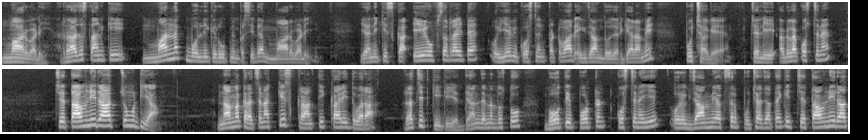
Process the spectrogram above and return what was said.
मारवाड़ी। राजस्थान की मानक बोली के रूप में प्रसिद्ध है मारवाड़ी। यानी कि इसका ए ऑप्शन राइट है और ये भी क्वेश्चन पटवार एग्ज़ाम 2011 में पूछा गया है। चलिए, अगला क्वेश्चन है। चेतावनी राज चुंगटिया नामक रचना किस क्रांतिकारी द्वारा रचित की गई है? ध्यान देना दोस्तों, बहुत इंपॉर्टेंट क्वेश्चन है ये और एग्ज़ाम में अक्सर पूछा जाता है कि चेतावनी राज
